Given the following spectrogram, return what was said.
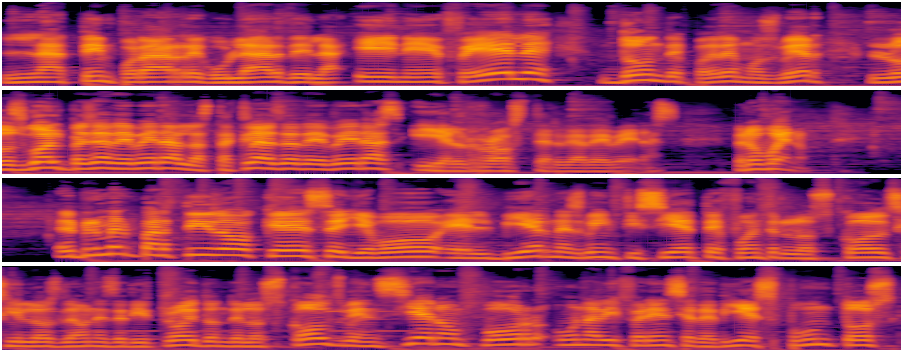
la temporada regular de la NFL, donde podremos ver los golpes de adeveras, las tacleadas de adeveras y el roster de adeveras. Pero bueno, El primer partido que se llevó el viernes 27 fue entre los Colts y los Leones de Detroit, donde los Colts vencieron por una diferencia de 10 puntos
